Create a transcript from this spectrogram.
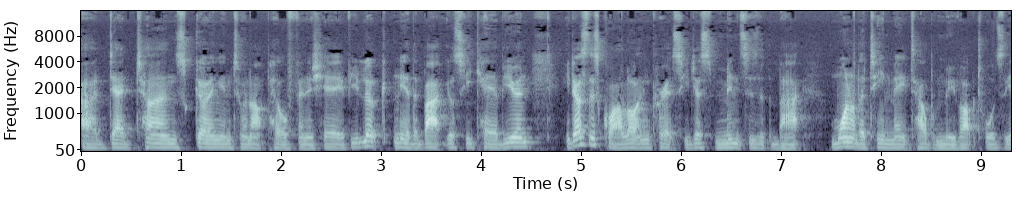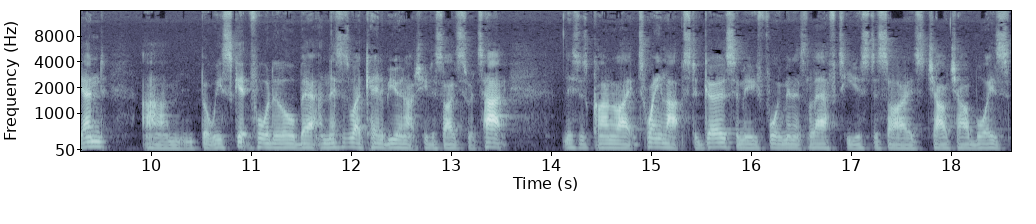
uh, dead turns going into an uphill finish here. If you look near the back, you'll see Caleb Ewan. He does this quite a lot in crits. He just minces at the back one other teammate to help him move up towards the end. Um, but we skip forward a little bit, and this is where Caleb Ewan actually decides to attack. This is kind of like 20 laps to go, so maybe 40 minutes left. He just decides, ciao, ciao, boys.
